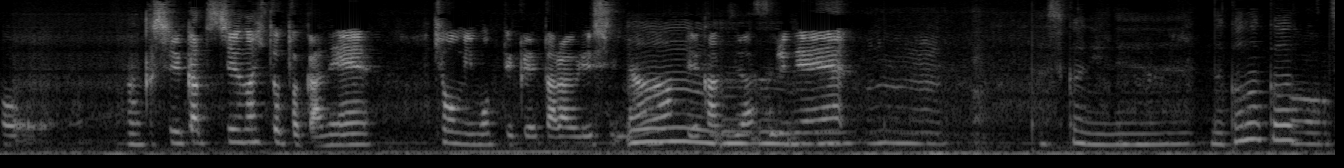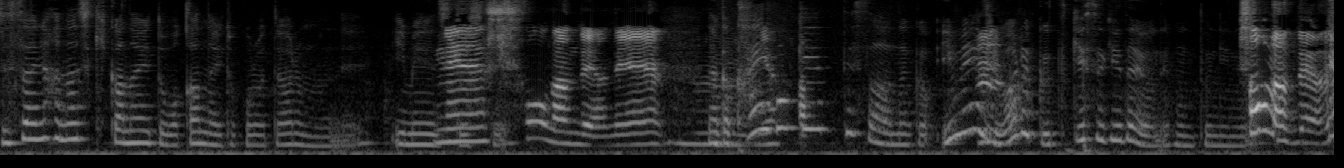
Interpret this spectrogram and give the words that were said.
そう。なんか就活中の人とかね興味持ってくれたら嬉しいなっていう感じはするね。確かにね。なかなか実際に話聞かないと分かんないところってあるもんね。イメージとして、ね、そうなんだよね、うん、なんか介護系ってさなんかイメージ悪くつけすぎだよね、うん、本当にね。そうなんだよね、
